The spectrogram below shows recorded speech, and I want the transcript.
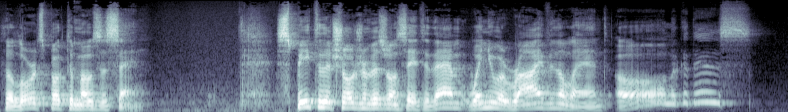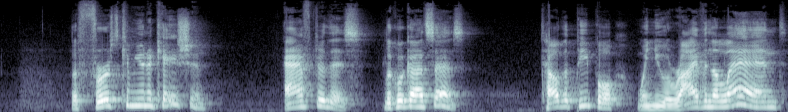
The Lord spoke to Moses, saying, Speak to the children of Israel and say to them, When you arrive in the land, oh, look at this. The first communication after this. Look what God says. Tell the people, when you arrive in the land,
